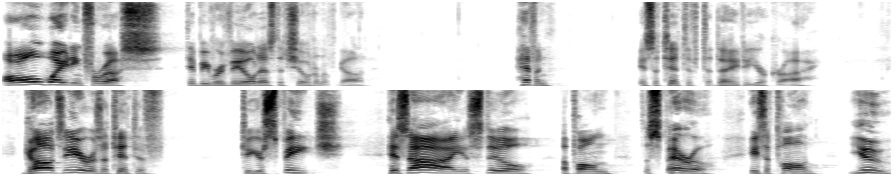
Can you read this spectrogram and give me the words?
all waiting for us to be revealed as the children of God. Heaven is attentive today to your cry. God's ear is attentive to your speech. His eye is still upon the sparrow. He's upon you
